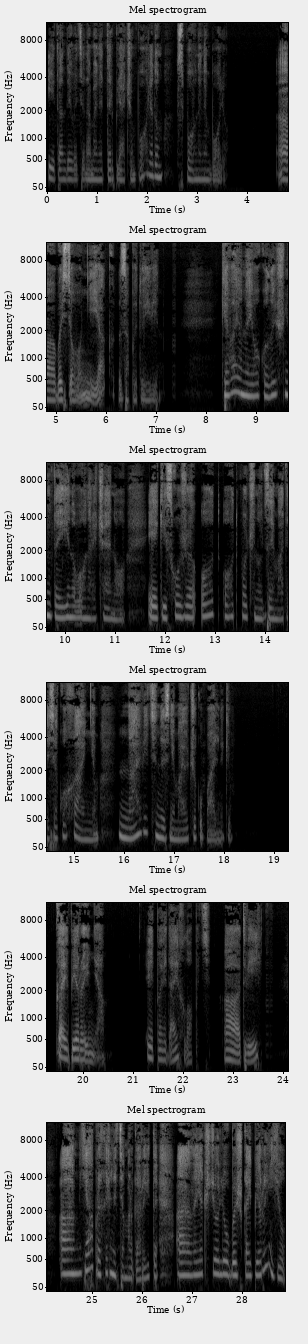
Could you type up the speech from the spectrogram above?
Ітан дивиться на мене терплячим поглядом, сповненим болю. А без цього ніяк? запитує він. Киваю на його колишню та її нового нареченого, які, схоже, от-от почнуть займатися коханням, навіть не знімаючи купальників. Кайпіриння, відповідає хлопець. А твій? А я прихильниця Маргарити, але якщо любиш кайпіринью,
